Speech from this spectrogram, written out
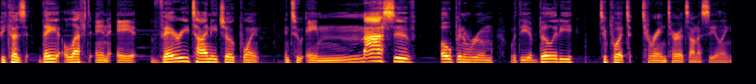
Because they left in a very tiny choke point into a massive open room with the ability to put terrain turrets on a ceiling.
